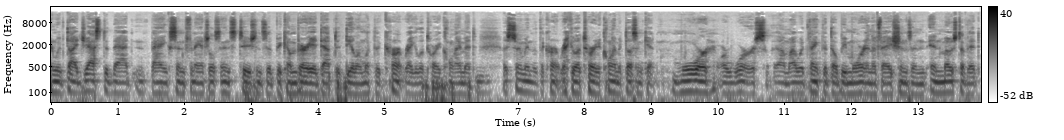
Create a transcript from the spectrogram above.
and we've digested that. And banks and financial institutions have become very adept at dealing with the current regulatory climate. Mm-hmm. Assuming that the current regulatory climate doesn't get more or worse, um, I would think that there'll be more innovations and, and most of it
